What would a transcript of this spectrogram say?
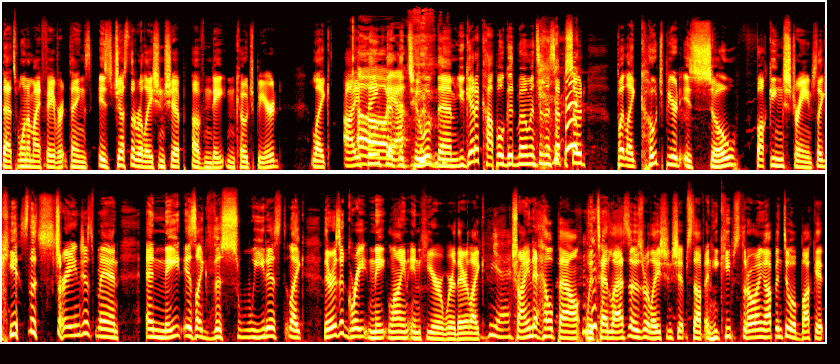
that's one of my favorite things, is just the relationship of Nate and Coach Beard. Like, I Oh, think that yeah. the two of them, you get a couple good moments in this episode, but like, Coach Beard is so fucking strange. Like, he is the strangest man. And Nate is like the sweetest. Like, there is a great Nate line in here where they're like, Yeah. trying to help out with Ted Lasso's relationship stuff, and he keeps throwing up into a bucket,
